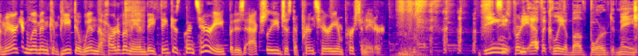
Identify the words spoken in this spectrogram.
American women compete to win the heart of a man they think is Prince Harry, but is actually just a Prince Harry impersonator. Being Seems pretty ethically above board to me.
